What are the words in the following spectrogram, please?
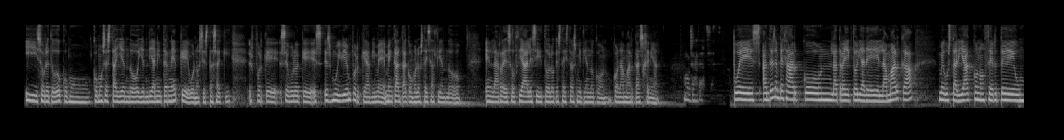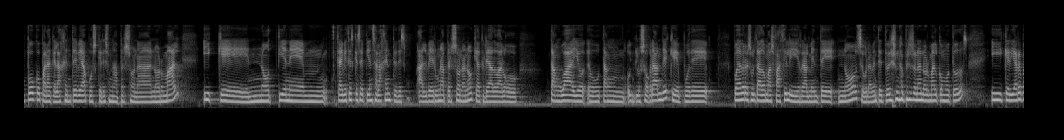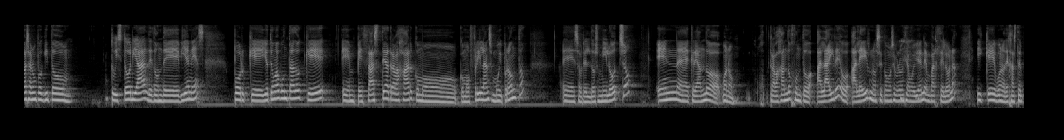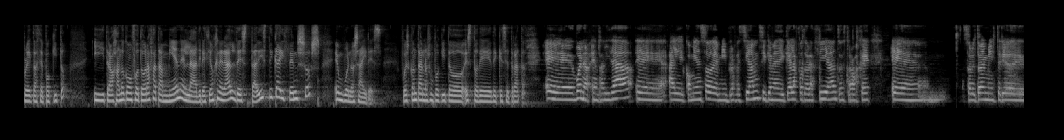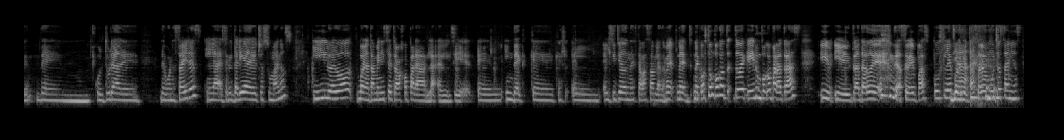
y sobre todo cómo, cómo se está yendo hoy en día en Internet, que bueno, si estás aquí es porque seguro que es, es muy bien porque a mí me, me, encanta cómo lo estáis haciendo en las redes sociales y todo lo que estáis transmitiendo con, con la marca, es genial. Muchas gracias. Pues antes de empezar con la trayectoria de la marca, me gustaría conocerte un poco para que la gente vea pues, que eres una persona normal y que no tiene, mm, que hay veces que se piensa la gente al ver una persona ¿no? que ha creado algo tan guay o, tan, o incluso grande que puede, puede haber resultado más fácil y realmente no, seguramente tú eres una persona normal como todos. Y quería repasar un poquito tu historia, de dónde vienes, porque yo tengo apuntado que empezaste a trabajar como, como freelance muy pronto, eh, sobre el 2008 en eh, creando, bueno, trabajando junto al aire o al air, no sé cómo se pronuncia muy bien, en Barcelona, y que, bueno, dejaste el proyecto hace poquito, y trabajando como fotógrafa también en la Dirección General de Estadística y Censos en Buenos Aires. ¿Puedes contarnos un poquito esto de, qué se trata? Eh, bueno, en realidad eh, al comienzo de mi profesión sí que me dediqué a la fotografía, entonces trabajé sobre todo en el Ministerio de mm, Cultura de, de Buenos Aires, en la Secretaría de Derechos Humanos. Y luego, bueno, también hice trabajo para el, sí, el, INDEC, que, que es el, el, sitio donde estabas hablando. Me, me, costó un poco, tuve que ir un poco para atrás y, y tratar de, de, hacer el puzzle porque pasaron muchos años.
